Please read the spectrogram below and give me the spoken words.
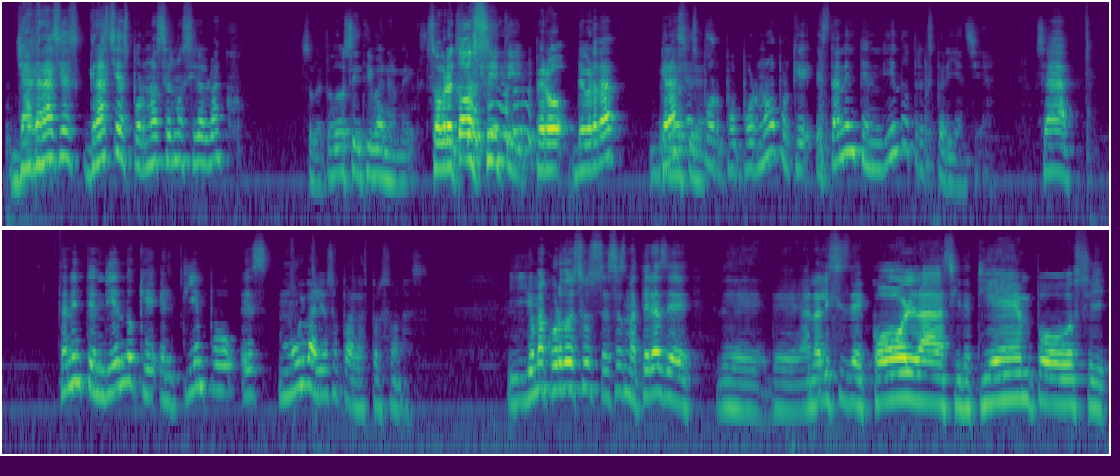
pues, Ya gracias, gracias por no hacernos ir al banco. Sobre todo Citibanamex. Sobre todo City, pero de verdad, gracias, Gracias. Por, por, por no, porque están entendiendo otra experiencia. O sea, están entendiendo que el tiempo es muy valioso para las personas. Y yo me acuerdo de esos, esas materias de, de, de análisis de colas y de tiempos y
